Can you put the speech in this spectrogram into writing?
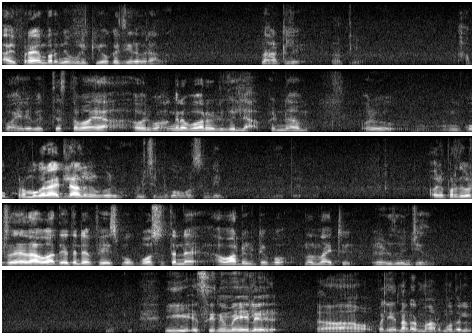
അഭിപ്രായം പറഞ്ഞ് വിളിക്കുകയൊക്കെ ചെയ്തവരാണ് നാട്ടിൽ നാട്ടിൽ അപ്പോൾ അതിന് വ്യത്യസ്തമായ ഒരു അങ്ങനെ വേറെ ഒരു ഇതില്ല പിന്നെ ഒരു പ്രമുഖരായിട്ടുള്ള ആളുകൾ പോലും വിളിച്ചിട്ടുണ്ട് കോൺഗ്രസിന്റെയും അവരെ പ്രതിപക്ഷ നേതാവ് അദ്ദേഹത്തിന്റെ ഫേസ്ബുക്ക് പോസ്റ്റിൽ തന്നെ അവാർഡ് കിട്ടിയപ്പോൾ നന്നായിട്ട് എഴുതുകയും ചെയ്തു. ഈ സിനിമയിൽ വലിയ നടന്മാർ മുതൽ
